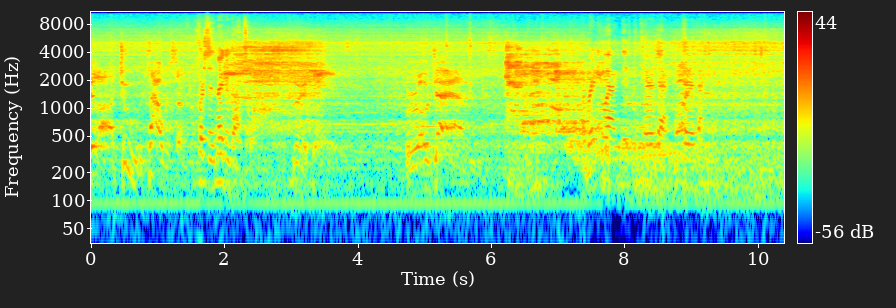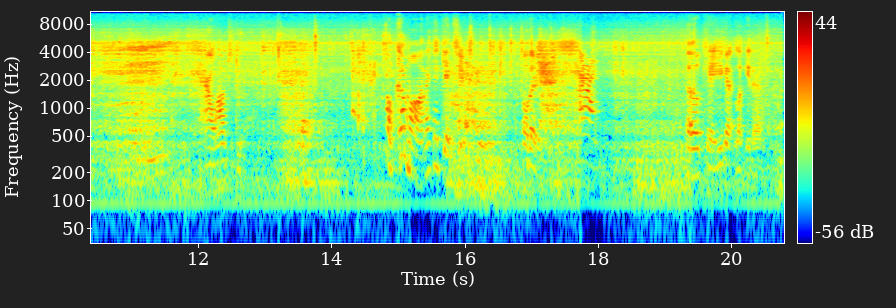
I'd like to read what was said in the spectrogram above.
Godzilla 2000 Versus Mega Godzilla. versus Rodan. Radioactive pterodactyl. pterodactyl. Ow, how'd you do that? Oh, come on, I can get you. Oh, there you go. Ow! Okay, you got lucky that time.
